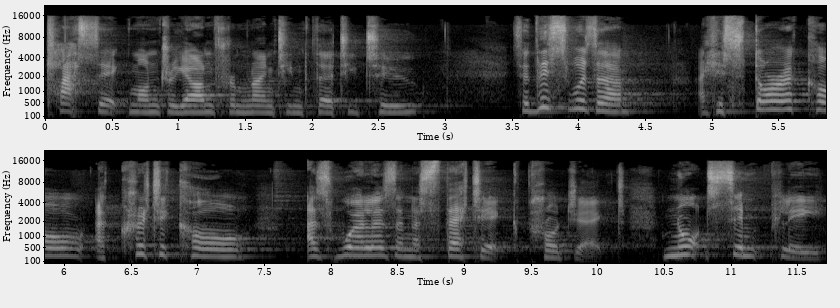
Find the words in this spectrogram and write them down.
classic Mondrian from 1932. So this was a, a historical, a critical, as well as an aesthetic project, not simply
